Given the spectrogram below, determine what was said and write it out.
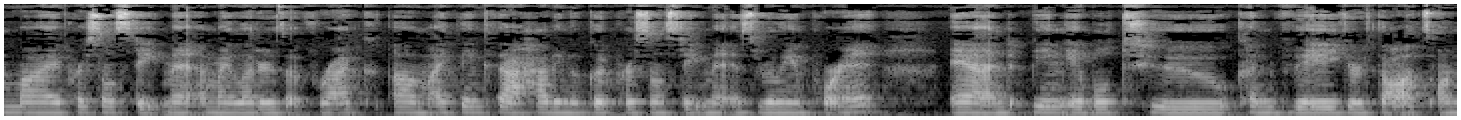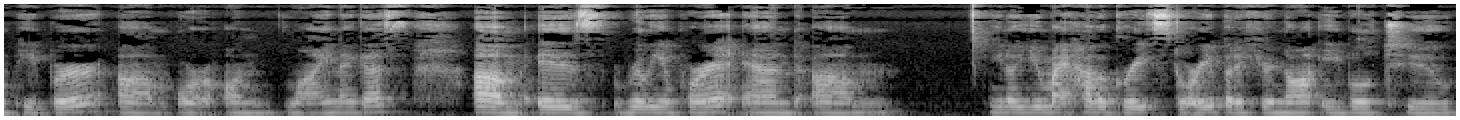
my personal statement and my letters of rec. Um, I think that having a good personal statement is really important and being able to convey your thoughts on paper um, or online, I guess, um, is really important. And, um, you know, you might have a great story, but if you're not able to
